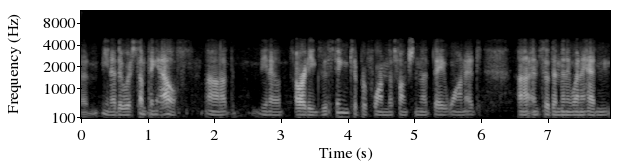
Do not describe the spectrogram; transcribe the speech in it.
um, you know, there was something else, uh, you know, already existing to perform the function that they wanted. Uh, and so then they went ahead and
